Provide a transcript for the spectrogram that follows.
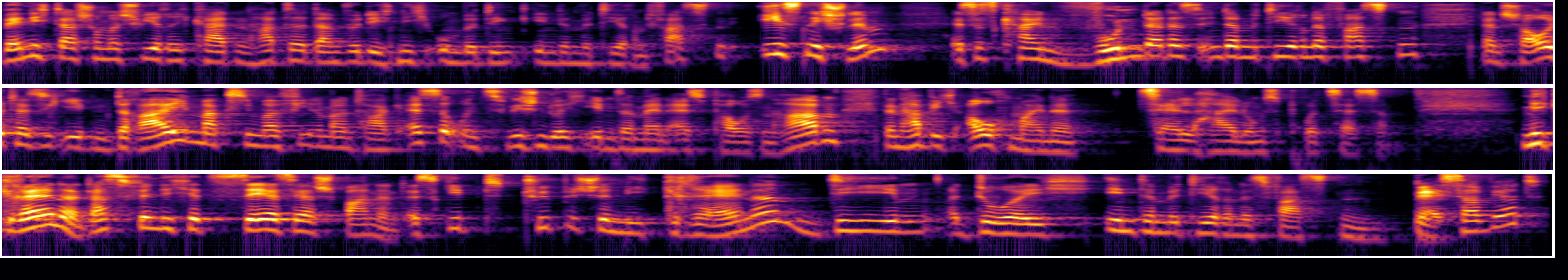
Wenn ich da schon mal Schwierigkeiten hatte, dann würde ich nicht unbedingt intermittierend fasten. Ist nicht schlimm. Es ist kein Wunder, das intermittierende Fasten. Dann schaue ich, dass ich eben drei, maximal viermal am Tag esse und zwischendurch eben dann meine Esspausen haben. Dann habe ich auch meine Zellheilungsprozesse. Migräne, das finde ich jetzt sehr, sehr spannend. Es gibt typische Migräne, die durch intermittierendes Fasten besser wird.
